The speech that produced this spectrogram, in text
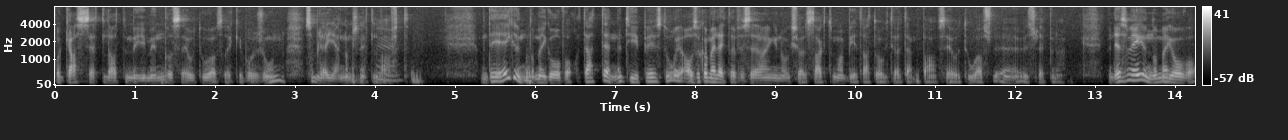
for gass etterlater mye mindre CO2-avtrykk i produksjonen, så blir gjennomsnittet mm. Men det jeg undrer meg over, det er at denne type historier Og så kommer elektrifiseringen også, selvsagt, som har bidratt til å dempe CO2-utslippene. Men det som jeg undrer meg over,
